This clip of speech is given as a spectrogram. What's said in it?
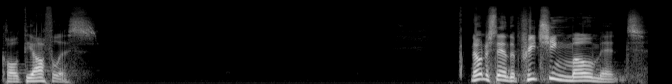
called Theophilus. Now, understand the preaching moment,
